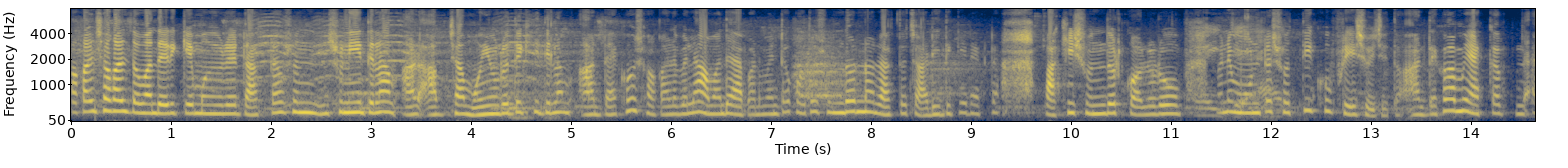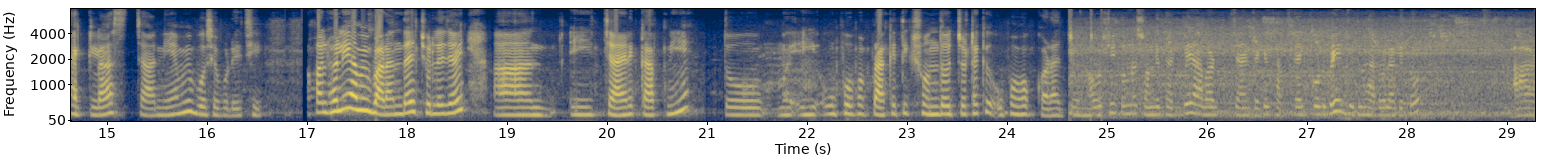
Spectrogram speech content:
সকাল সকাল তোমাদেরকে ময়ূরের ডাকটাও শুন- শুনিয়ে দিলাম আর আবছা ময়ূরও দেখিয়ে দিলাম। আর দেখো সকালবেলা আমাদের অ্যাপার্টমেন্টটা কত সুন্দর না লাগতো চারিদিকের একটা পাখি সুন্দর কলরব মানে মনটা সত্যিই খুব ফ্রেশ হয়ে যেত। আর দেখো আমি এক কাপ এক গ্লাস চা নিয়ে আমি বসে পড়েছি। সকাল হলেই আমি বারান্দায় চলে যাই এই চায়ের কাপ নিয়ে। তো এই উপভোগ প্রাকৃতিক সৌন্দর্যটাকে উপভোগ করার জন্য। অবশ্যই তোমরা সঙ্গে থাকবে আবার চ্যানেলটাকে সাবস্ক্রাইব করবে যদি ভালো লাগে তো। আর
